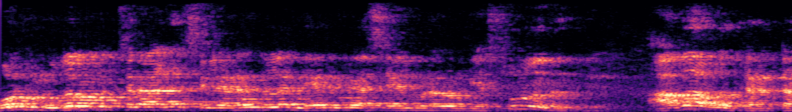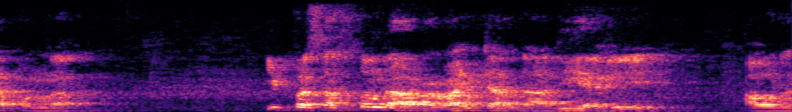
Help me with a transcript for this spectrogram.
ஒரு முதலமைச்சராக சில இடங்களில் நேர்மையாக செயல்பட வேண்டிய சூழல் இருக்குது அதை அவர் கரெக்டாக பண்ணார். இப்போ சஸ்பெண்ட் ஆர்டர் வாங்கிட்டு அந்த அதிகாரி அவர்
